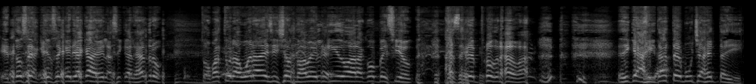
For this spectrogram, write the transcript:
Entonces aquello se quería caer. Así que Alejandro, tomaste una buena decisión no haber ido a la convención a hacer el programa. Así que agitaste mucha gente allí.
